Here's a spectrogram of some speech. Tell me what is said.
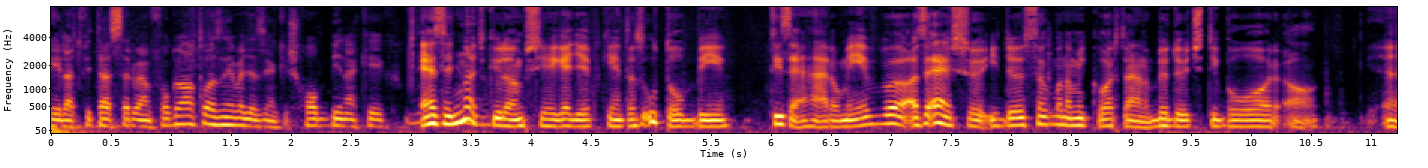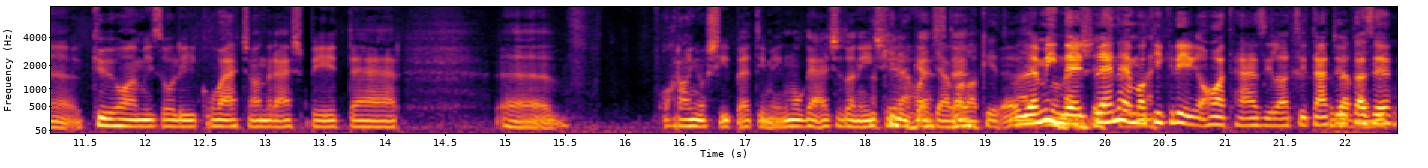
életvitelszerűen foglalkozni, vagy ez ilyen kis hobbi nekik? Ez egy nagy különbség egyébként az utóbbi 13 évből. Az első időszakban, amikor talán a Bödöcs Tibor, a Kőhalmi Zoli, Kovács András Péter, Aranyos Peti, még Mogács Dani is jelentkeztek. valakit. De mindegy, de nem, akik régen hatházi Laci. Tehát ők azért,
